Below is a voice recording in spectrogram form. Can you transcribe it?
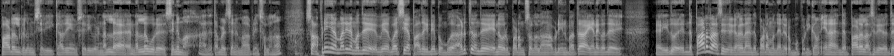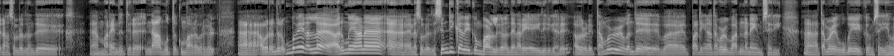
பாடல்களும் சரி கதையும் சரி ஒரு நல்ல நல்ல ஒரு சினிமா. அது தமிழ் சினிமா அப்படின்னு சொல்லலாம். ஸோ அப்படிங்கிற மாதிரி நம்ம வந்து வே- வரிசையாக பார்த்துக்கிட்டே போகும்போது அடுத்து வந்து என்ன ஒரு படம் சொல்லலாம் அப்படின்னு பார்த்தா எனக்கு வந்து இது இந்த பாடலாசிரியருக்காக தான் இந்த படம் வந்து எனக்கு ரொம்ப பிடிக்கும். ஏன்னா இந்த பாடலாசிரியர் வந்து நான் சொல்கிறது வந்து மறைந்த திரு நா முத்துக்குமார் அவர்கள். அவர் வந்து ரொம்பவே நல்ல அருமையான என்ன சொல்கிறது சிந்திக்க வைக்கும் பாடல்கள் வந்து நிறைய எழுதியிருக்காரு. அவருடைய தமிழ் வந்து வ- பார்த்தீங்கன்னா தமிழ் வர்ணனையும் சரி தமிழை உபயோகிக்கும் செய்யும்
